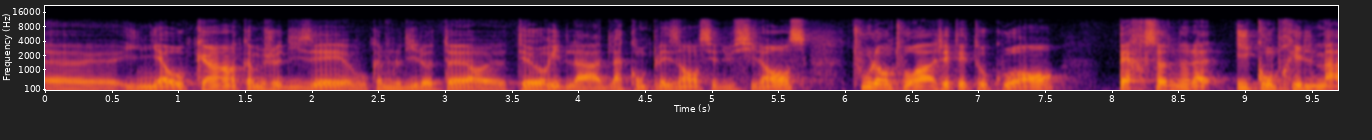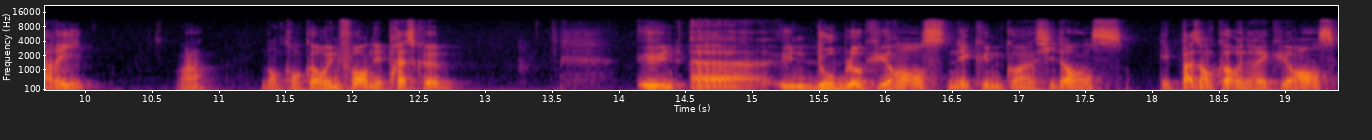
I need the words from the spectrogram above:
Euh, il n'y a aucun, comme je disais, ou comme le dit l'auteur, euh, théorie de la complaisance et du silence. Tout l'entourage était au courant, personne ne l'a, y compris le mari. Donc encore une fois, on est presque... Une, euh, une double occurrence n'est qu'une coïncidence, et pas encore une récurrence,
